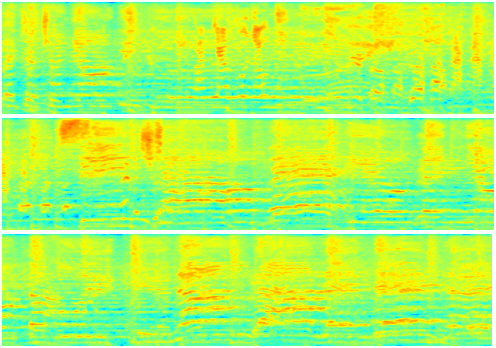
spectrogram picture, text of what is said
đến đây ta trao cho nhau tiếng cười. Xin chào bé yêu bên nhau ta vui. Kìa nắng đã lên đến đây.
